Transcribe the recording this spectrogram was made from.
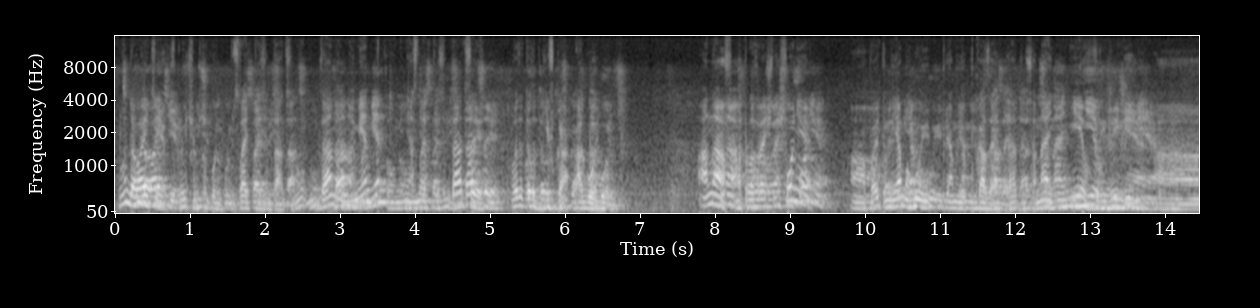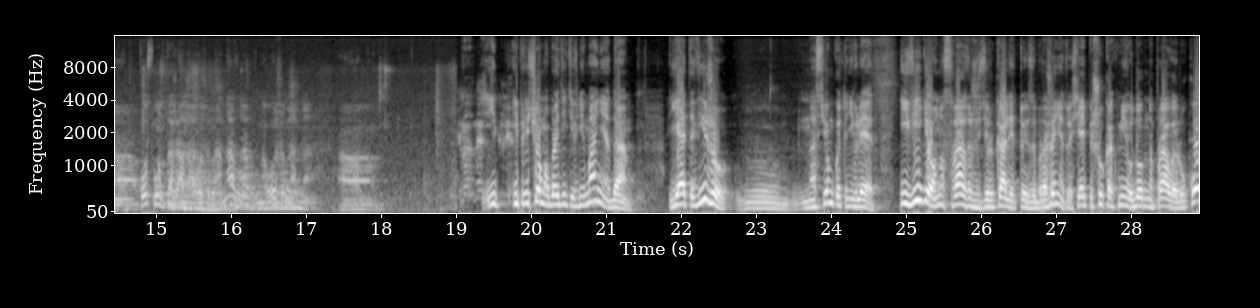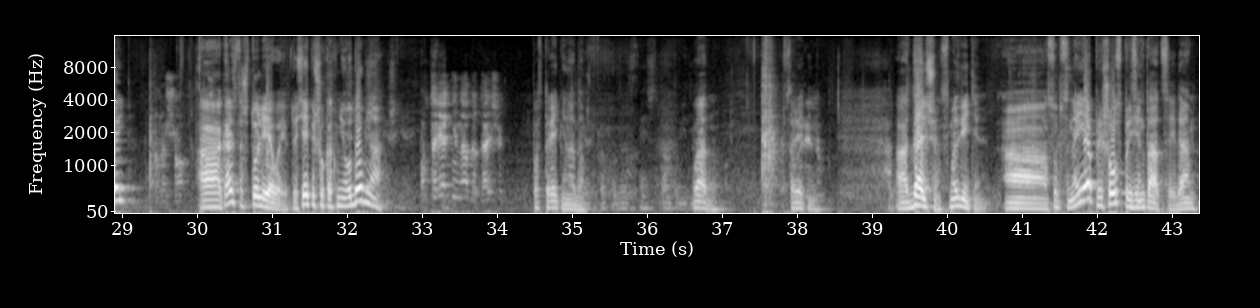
Ну, давайте, включим какой-нибудь слайд презентации. Ну, в данный момент у меня слайд презентации, вот это вот гифка «Огонь». Она на прозрачном фоне, а, поэтому я могу и прям ее показать. Да? То есть она не в режиме а, постмонтажа наложена, она наложена... а, и, и причем, обратите внимание, да, я это вижу, на съемку это не влияет. И видео, оно сразу же зеркалит то изображение, то есть я пишу, как мне удобно правой рукой, Хорошо. а кажется, что левой. То есть я пишу, как мне удобно, Повторять не надо дальше. повторять не надо. Ладно, повторять не надо. А, дальше, смотрите. А, собственно, я пришел с презентацией, да.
